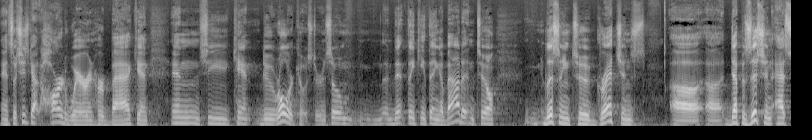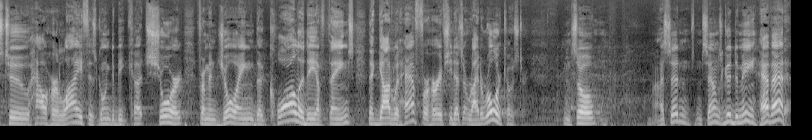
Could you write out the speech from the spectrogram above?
and so she's got hardware in her back, and, and she can't do roller coaster. And so, didn't think anything about it until listening to Gretchen's uh, uh, deposition as to how her life is going to be cut short from enjoying the quality of things that God would have for her if she doesn't ride a roller coaster. And so I said, Sounds good to me, have at it.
